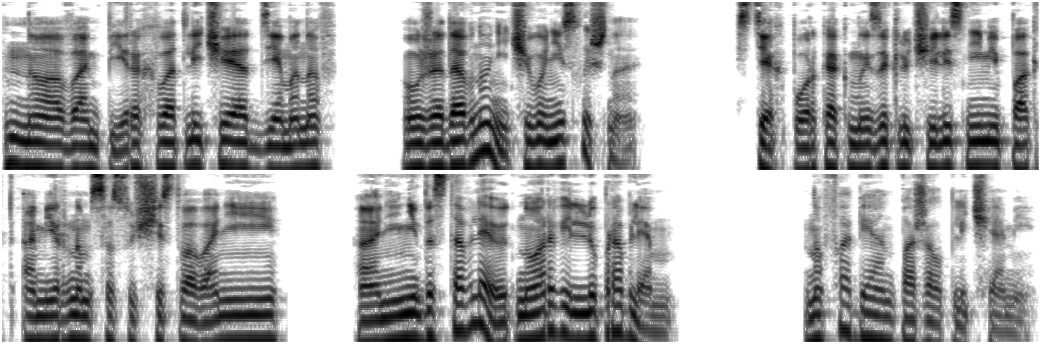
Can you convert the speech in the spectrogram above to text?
Но о вампирах, в отличие от демонов, уже давно ничего не слышно. С тех пор, как мы заключили с ними пакт о мирном сосуществовании, они не доставляют Нуарвиллю проблем. Но Фабиан пожал плечами.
